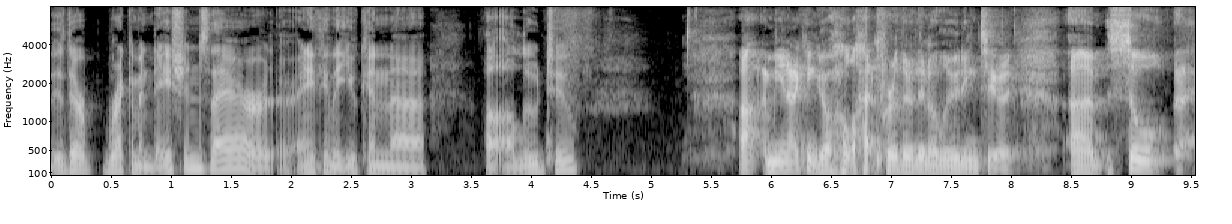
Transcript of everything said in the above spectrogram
is there recommendations there, or, or anything that you can uh, allude to? Uh, I mean, I can go a lot further than alluding to it. Um, so, uh,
